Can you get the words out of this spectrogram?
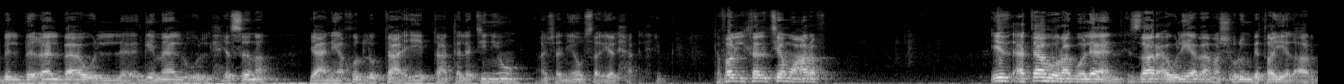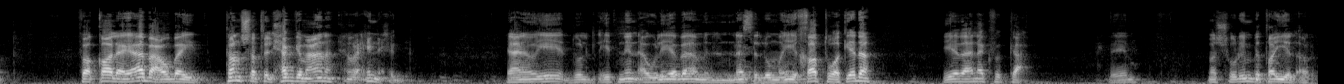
بالبغال بقى والجمال والحصنة. يعني ياخد له بتاع إيه؟ بتاع 30 يوم عشان يوصل يلحق الحج. تفضل ثلاثة أيام وعرفة. إذ أتاه رجلان الظاهر أولياء بقى مشهورين بطي الأرض. فقال يا أبا عبيد تنشط للحج معانا؟ إحنا رايحين نحج. يعني إيه؟ دول اتنين أولياء بقى من الناس اللي هم إيه؟ خطوة كده. يبقى هناك في الكعبة. فاهم؟ مشهورين بطي الأرض.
